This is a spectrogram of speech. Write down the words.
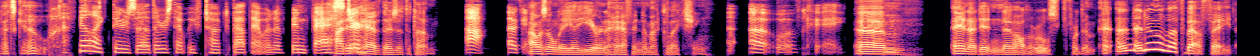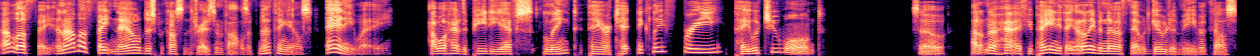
let's go. I feel like there's others that we've talked about that would have been faster. I didn't have those at the time. Ah, okay. I was only a year and a half into my collection. Uh, oh, okay. Um, and I didn't know all the rules for them. I knew enough about Fate. I love Fate, and I love Fate now just because of the Dresden Files, if nothing else. Anyway, I will have the PDFs linked. They are technically free. Pay what you want. So I don't know how. If you pay anything, I don't even know if that would go to me because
